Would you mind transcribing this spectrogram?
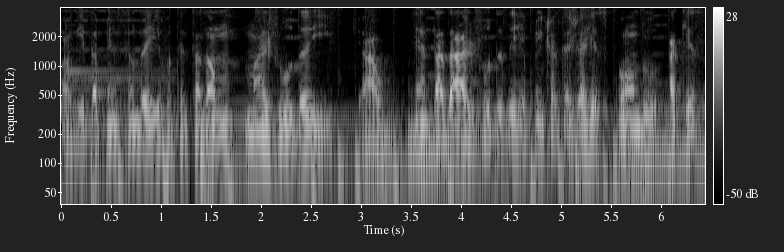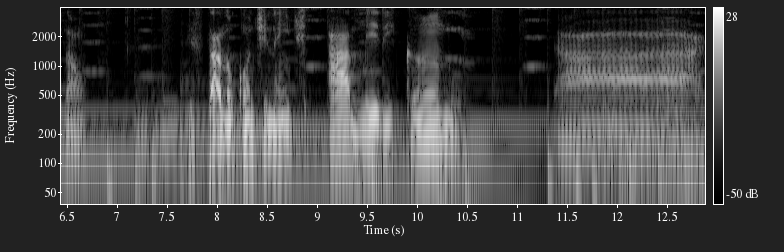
Alguém está pensando aí? Vou tentar dar uma ajuda aí. Ao tentar dar ajuda, de repente eu até já respondo a questão. Está no continente americano. Ah,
